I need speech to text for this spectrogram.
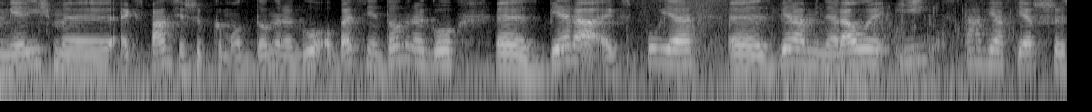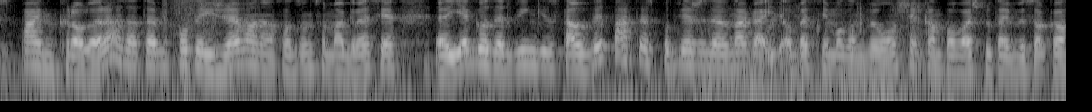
mieliśmy ekspansję szybką od Donregu. Obecnie Donregu e, zbiera, ekspuje, e, zbiera minerały i stawia pierwszy Spine Crawler, a zatem podejrzewa nadchodzącą agresję. E, jego zerglingi zostały wyparte z podwieży Zelnaga i obecnie mogą wyłącznie kampować tutaj wysoko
